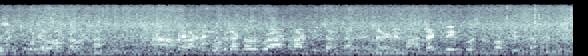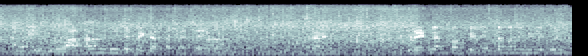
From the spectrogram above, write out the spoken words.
మంచిగా ఉండే వాతావరణం అక్కడ మూడు గంటల వరకు కూడా ఆటలు ఆడిపించాలి సార్ సార్ మేము అలర్ట్ దేనికోసం పంపిస్తామండి మీరు వాతావరణం చూసే పెట్టారు సార్ మెసేజ్ సరే ఇప్పుడు ఎట్లా పంపించాలి ఎంతమంది? మిగిలిపోయింది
